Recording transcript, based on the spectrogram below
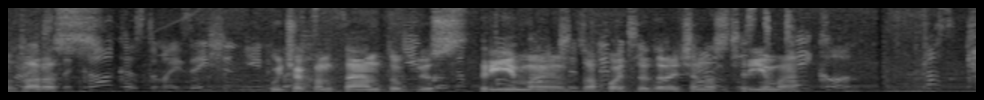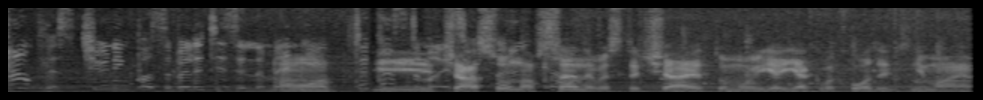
Бо зараз Куча контенту, плюс стріми. Заходьте, до речі, на стріми. От, і часу на все не вистачає, тому я як виходить, знімаю.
